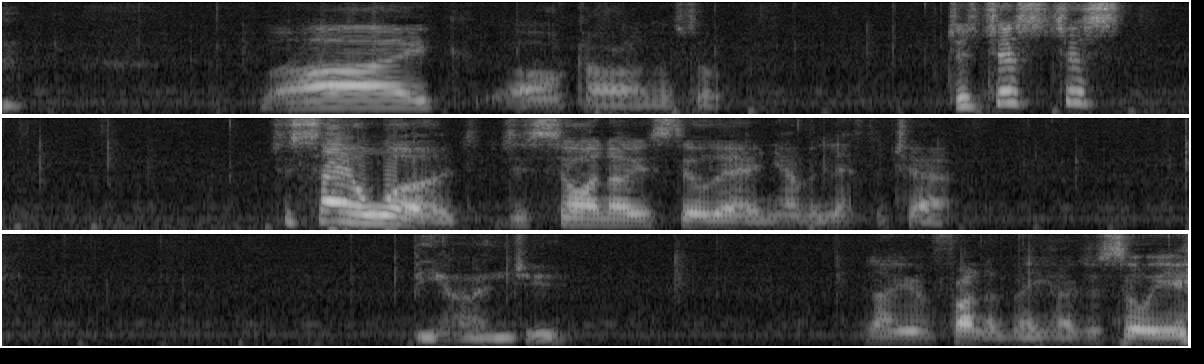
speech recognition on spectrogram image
Mike. Oh, okay, I'm gonna stop. Just, just, just, just say a word, just so I know you're still there and you haven't left the chat. Behind you. No, you're in front of me. I just saw you.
